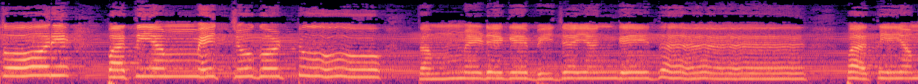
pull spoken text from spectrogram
ತೋರಿ ಪತಿಯಂ ಮೆಚ್ಚುಗೊಟ್ಟು ತಮ್ಮೆಡೆಗೆ ಬಿಜಯಂಗೈದ ಪತಿಯಂ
